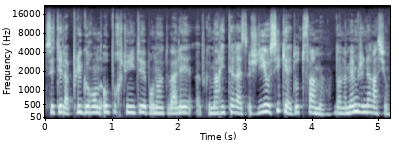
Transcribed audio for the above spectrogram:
C'était la plus grande opportunité pour notre vallée que Marie-Thérèse. Je dis aussi qu'il y a d'autres femmes dans la même génération.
